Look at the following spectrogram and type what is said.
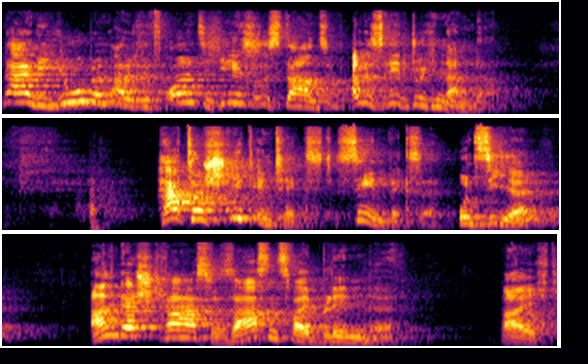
Nein, die jubeln alle, sie freuen sich, Jesus ist da und alles redet durcheinander. Harter Schnitt im Text, Szenenwechsel. Und siehe, an der Straße saßen zwei Blinde. Reicht.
